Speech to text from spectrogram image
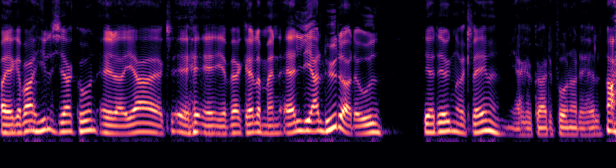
Og jeg kan bare hilse jer kun, eller jeg, jeg, hvad kalder man, alle jer lyttere derude. Det her det er jo ikke en reklame, men jeg kan gøre det for under det halv. Nej.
